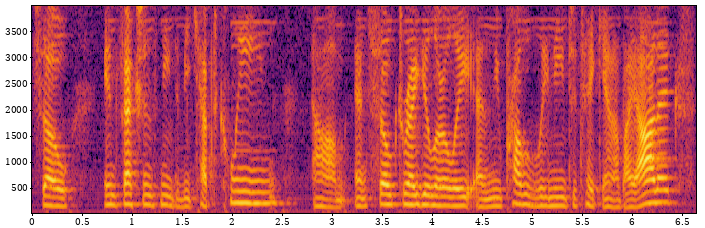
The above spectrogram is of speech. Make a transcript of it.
So infections need to be kept clean um, and soaked regularly, and you probably need to take antibiotics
